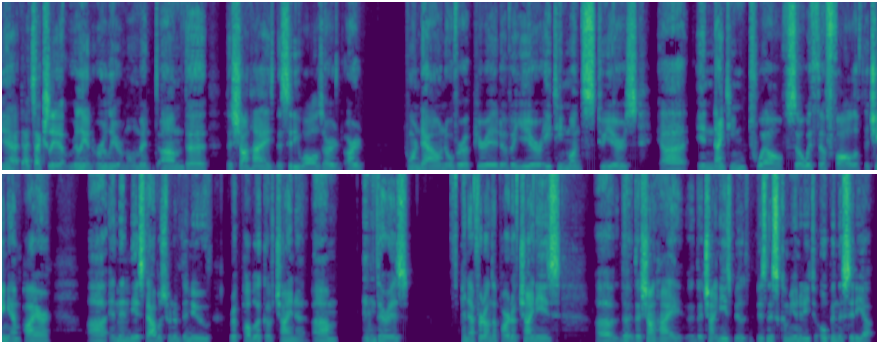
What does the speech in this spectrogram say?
Yeah, that's actually a, really an earlier moment. Um, the the Shanghai the city walls are are torn down over a period of a year, eighteen months, two years uh, in 1912. So with the fall of the Qing Empire uh, and then mm. the establishment of the new Republic of China, um, there is an effort on the part of Chinese, uh, the the Shanghai, the Chinese bu- business community to open the city up.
